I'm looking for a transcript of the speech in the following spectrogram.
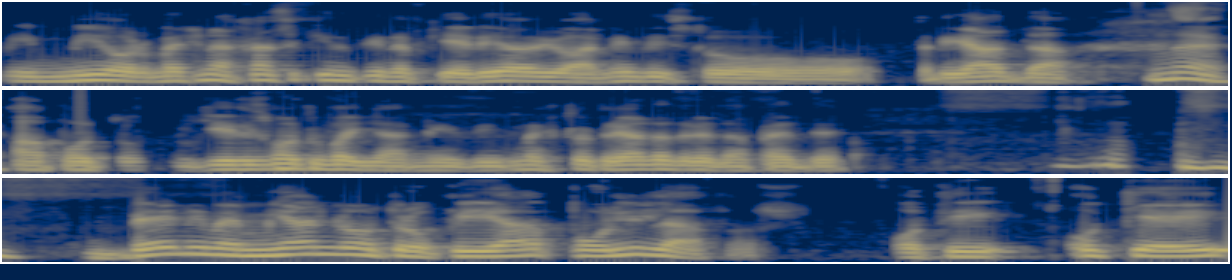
ημίωρο μέχρι να χάσει εκείνη την ευκαιρία ο Ιωαννίδη στο 30 ναι. από το γύρισμα του Βαγιανίδη μέχρι το 30-35 μπαίνει με μια νοοτροπία πολύ λάθος ότι, OK, okay,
